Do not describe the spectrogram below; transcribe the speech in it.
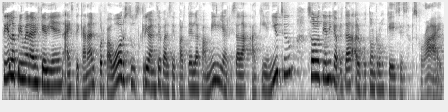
Si es la primera vez que vienen a este canal, por favor suscríbanse para ser parte de la familia rizada aquí en YouTube. Solo tienen que apretar al botón rojo que dice subscribe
